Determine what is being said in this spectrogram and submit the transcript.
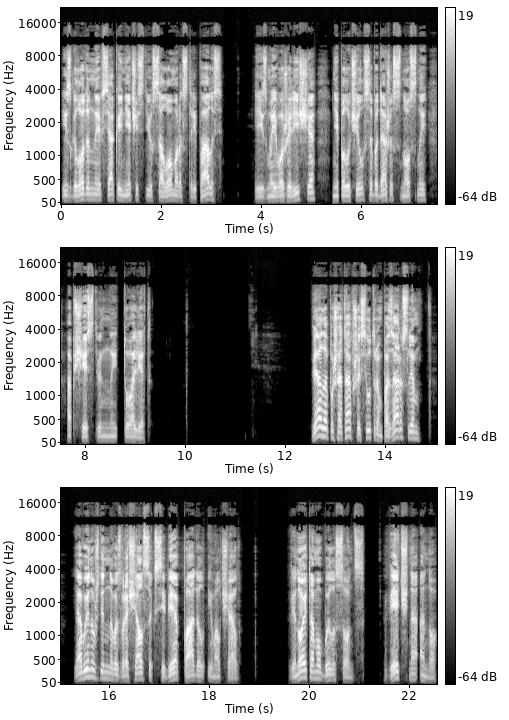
Изглоданная всякой нечистью солома растрепалась, и из моего жилища не получился бы даже сносный общественный туалет. Вяло пошатавшись утром по зарослям, Я вынужденно возвращался к себе, падал и молчал. Виной тому было солнце. Вечно оно.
